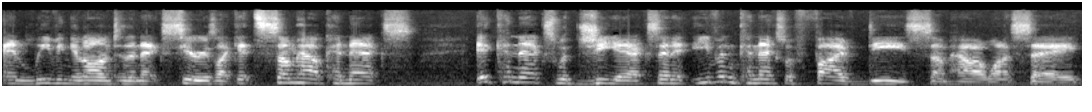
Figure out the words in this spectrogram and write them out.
and leaving it on to the next series like it somehow connects it connects with GX and it even connects with 5D somehow, I want to say.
